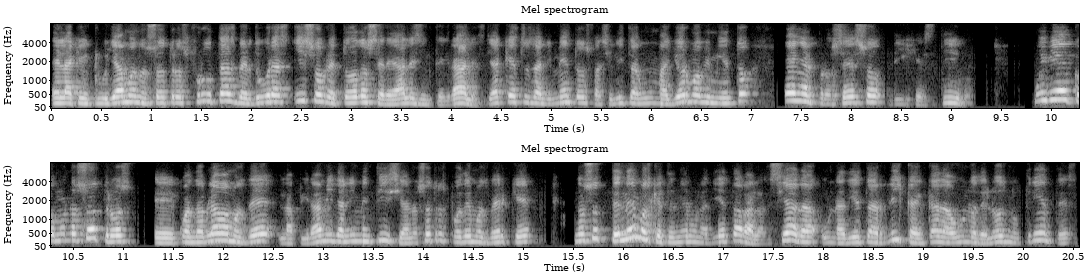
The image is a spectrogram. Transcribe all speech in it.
en la que incluyamos nosotros frutas, verduras y sobre todo cereales integrales, ya que estos alimentos facilitan un mayor movimiento en el proceso digestivo. Muy bien, como nosotros, eh, cuando hablábamos de la pirámide alimenticia, nosotros podemos ver que nosotros tenemos que tener una dieta balanceada, una dieta rica en cada uno de los nutrientes.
